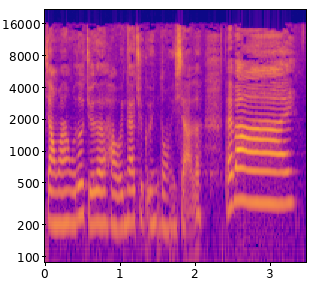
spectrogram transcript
讲完我都觉得好，我应该去运动一下了。拜拜。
